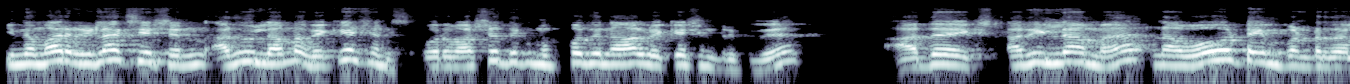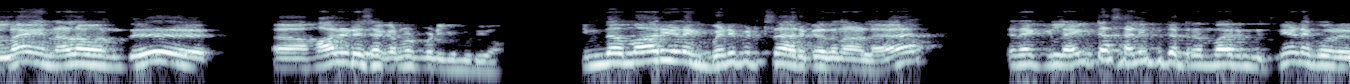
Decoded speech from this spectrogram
இந்த மாதிரி ரிலாக்ஸேஷன் அதுவும் இல்லாம வெக்கேஷன்ஸ் ஒரு வருஷத்துக்கு முப்பது நாள் வெக்கேஷன் இருக்குது. அதை அது இல்லாம நான் ஓவர் டைம் பண்றதெல்லாம் என்னால வந்து ஹாலிடேஸா கன்வெர்ட் பண்ணிக்க முடியும். இந்த மாதிரி எனக்கு பெனிஃபிட்ஸ்லாம் இருக்கிறதுனால எனக்கு லைட்டா சளிப்பு தட்டுற மாதிரி இருந்துச்சுன்னா எனக்கு ஒரு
